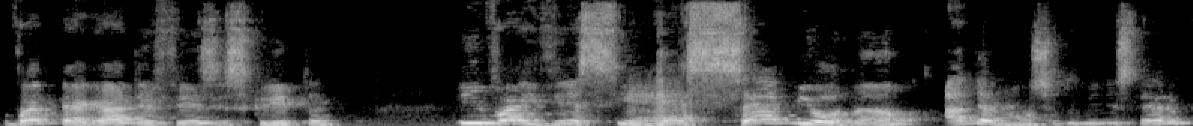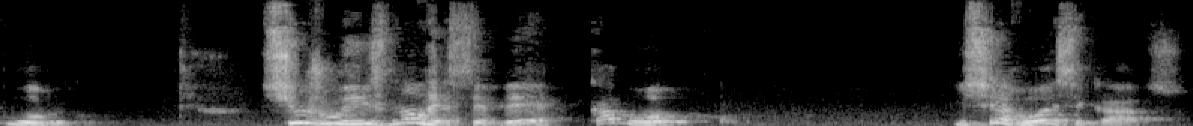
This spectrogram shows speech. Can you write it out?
vai pegar a defesa escrita e vai ver se recebe ou não a denúncia do Ministério Público. Se o juiz não receber, acabou. Encerrou esse caso.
